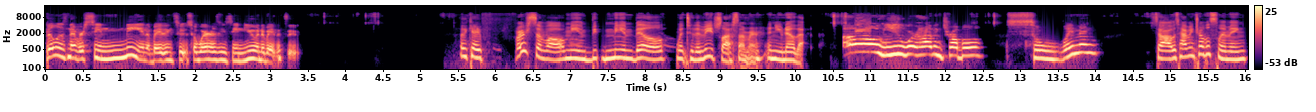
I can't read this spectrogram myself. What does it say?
Bill has never seen me in a bathing suit, so where has he seen you in a bathing suit? Okay, first of all, me and B- me and Bill went to the beach last summer, and you know that. Oh, you were having trouble swimming? So I was having trouble swimming.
